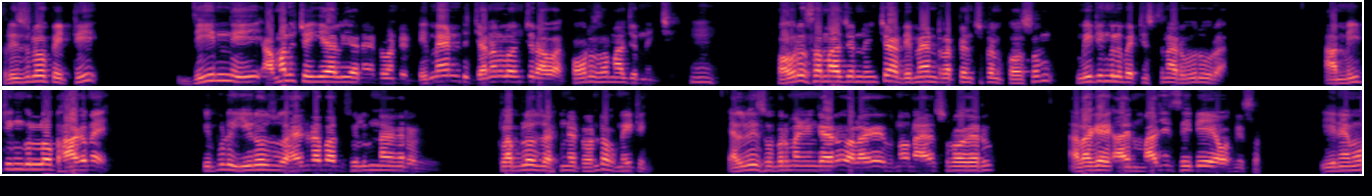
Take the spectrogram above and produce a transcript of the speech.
ఫ్రిడ్జ్లో పెట్టి దీన్ని అమలు చేయాలి అనేటువంటి డిమాండ్ జనంలోంచి రావాలి పౌర సమాజం నుంచి. పౌర సమాజం నుంచి ఆ డిమాండ్ రప్పించడం కోసం మీటింగులు పెట్టిస్తున్నారు ఊరూరా. ఆ మీటింగుల్లో భాగమే. ఇప్పుడు ఈరోజు హైదరాబాద్ ఫిల్మ్ నగర్ క్లబ్లో జరిగినటువంటి ఒక మీటింగ్. ఎల్వి సుబ్రహ్మణ్యం గారు అలాగే ఉన్నో నాగేశ్వరరావు గారు అలాగే ఆయన మాజీ సిబిఐ ఆఫీసర్ ఈయనేమో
